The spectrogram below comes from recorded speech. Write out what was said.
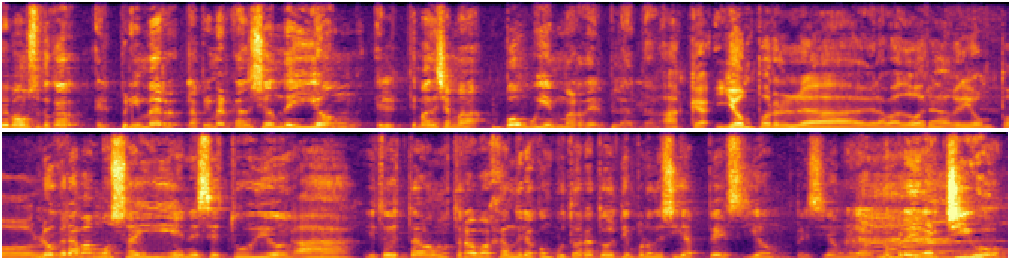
Entonces vamos a tocar el primer, la primera canción de Ion, el tema se llama Bowie en Mar del Plata. Acá, ¿guion por la grabadora? ¿Guión por...? Lo grabamos ahí en ese estudio. Ah. Y entonces estábamos trabajando y la computadora todo el tiempo nos decía Pez Ion, Pez Ion, era el nombre del archivo.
